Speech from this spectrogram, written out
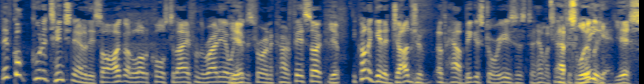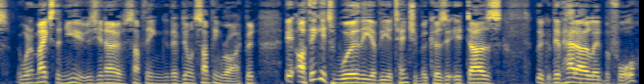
they've got good attention out of this. I, got a lot of calls today from the radio. We Yep. did a story on a current affair, so Yep. you kind of get a judge of, of how big a story is as to how much Absolutely, we get. yes. When it makes the news, you know something they're doing something right. But it, I think it's worthy of the attention because it, does. Look, they've had OLED before,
